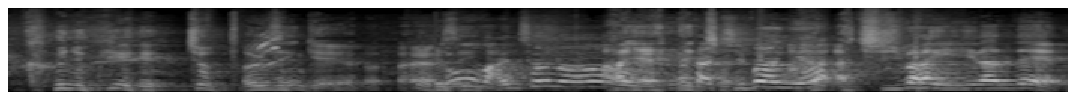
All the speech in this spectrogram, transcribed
근육이 좀 덜 생겨요. 너무 많잖아. 아니, 아니, 다 저- 지방이야? 아, 지방이긴 한데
